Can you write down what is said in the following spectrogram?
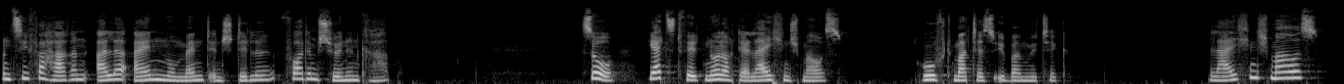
und sie verharren alle einen Moment in Stille vor dem schönen Grab. So, jetzt fehlt nur noch der Leichenschmaus, ruft Mattes übermütig. Leichenschmaus?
